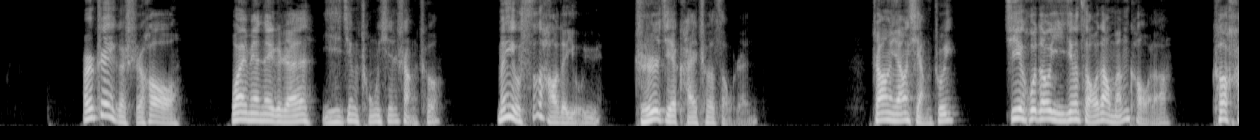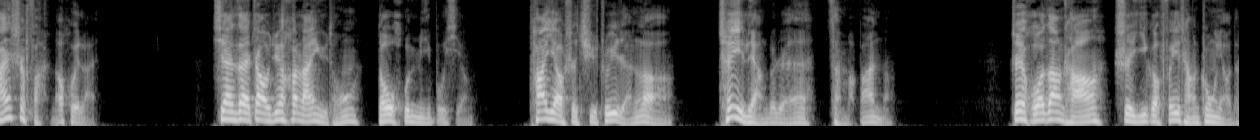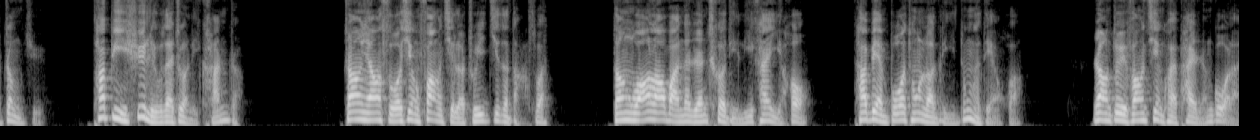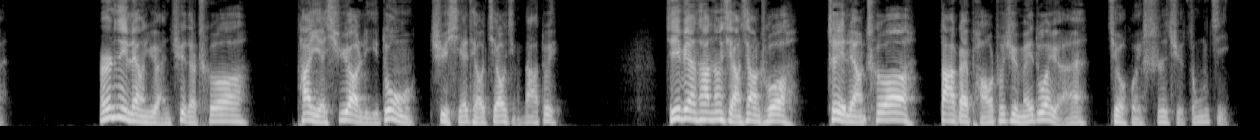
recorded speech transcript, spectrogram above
而这个时候，外面那个人已经重新上车，没有丝毫的犹豫，直接开车走人。张扬想追，几乎都已经走到门口了，可还是返了回来。现在赵军和蓝雨桐都昏迷不醒，他要是去追人了，这两个人怎么办呢？这火葬场是一个非常重要的证据。他必须留在这里看着。张扬索性放弃了追击的打算。等王老板的人彻底离开以后，他便拨通了李栋的电话，让对方尽快派人过来。而那辆远去的车，他也需要李栋去协调交警大队。即便他能想象出这辆车大概跑出去没多远就会失去踪迹。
